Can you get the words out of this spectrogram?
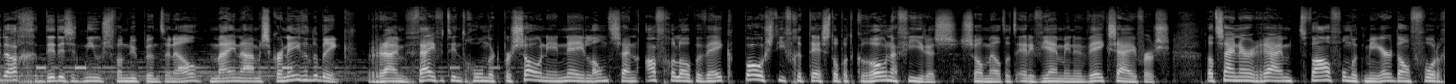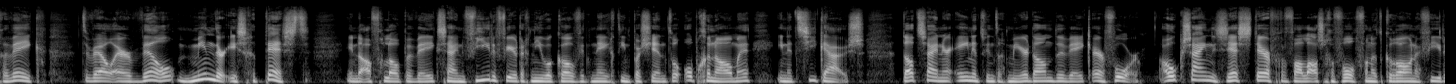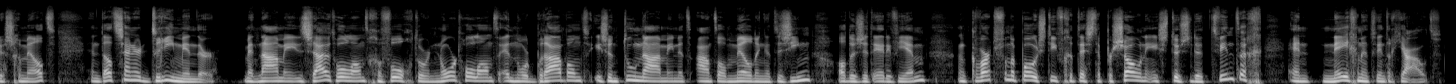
Goeiedag, dit is het nieuws van nu.nl. Mijn naam is Carne van der Brink. Ruim 2500 personen in Nederland zijn afgelopen week positief getest op het coronavirus. Zo meldt het RIVM in hun weekcijfers. Dat zijn er ruim 1200 meer dan vorige week terwijl er wel minder is getest. In de afgelopen week zijn 44 nieuwe COVID-19-patiënten opgenomen in het ziekenhuis. Dat zijn er 21 meer dan de week ervoor. Ook zijn zes sterfgevallen als gevolg van het coronavirus gemeld en dat zijn er drie minder. Met name in Zuid-Holland, gevolgd door Noord-Holland en Noord-Brabant, is een toename in het aantal meldingen te zien, al dus het RIVM. Een kwart van de positief geteste personen is tussen de 20 en 29 jaar oud.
